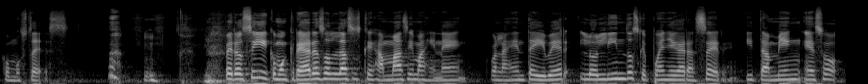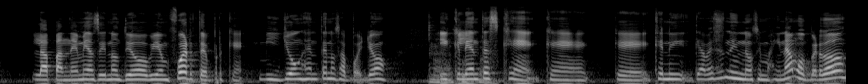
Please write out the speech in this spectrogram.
como ustedes. Pero sí, como crear esos lazos que jamás imaginé con la gente y ver lo lindos que pueden llegar a ser. Y también eso, la pandemia sí nos dio bien fuerte porque millón gente nos apoyó. No, y clientes que, que, que, que, ni- que a veces ni nos imaginamos, ¿verdad?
